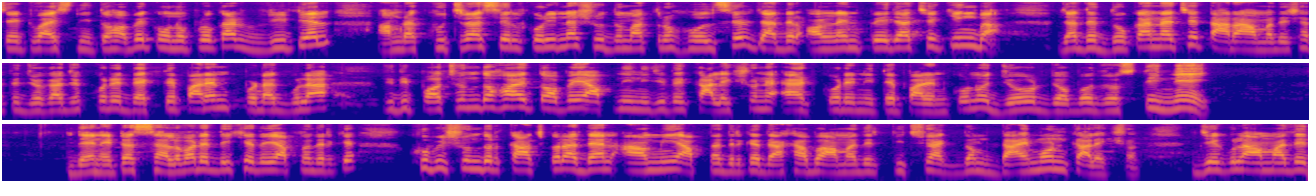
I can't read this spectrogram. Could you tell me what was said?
সেট ওয়াইজ নিতে হবে। কোনো প্রকার রিটেল আমরা খুচরা সেল করি না, শুধুমাত্র হোলসেল যাদের অনলাইন পেজ আছে কিংবা যাদের দোকান আছে, তারা আমাদের সাথে যোগাযোগ করে দেখতে পারেন প্রোডাক্টগুলা যদি পছন্দ হয়, তবে আপনি নিজেদের কালেকশনে অ্যাড করে নিতে পারেন। কোনো জোর জবরদস্তি নেই। দেন এটা সালোয়ারে দেখিয়ে দিই আপনাদেরকে খুবই সুন্দর কাজ করা। দেন আমি আপনাদেরকে দেখাবো আমাদের কিছু একদম ডায়মন্ড কালেকশন যেগুলো আমাদের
